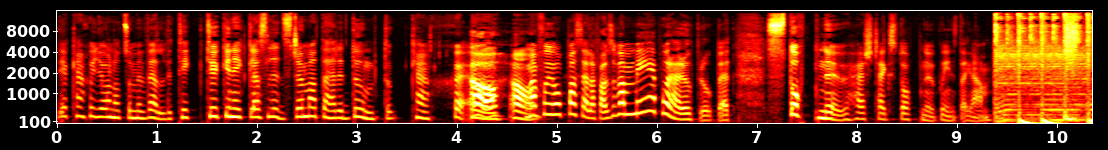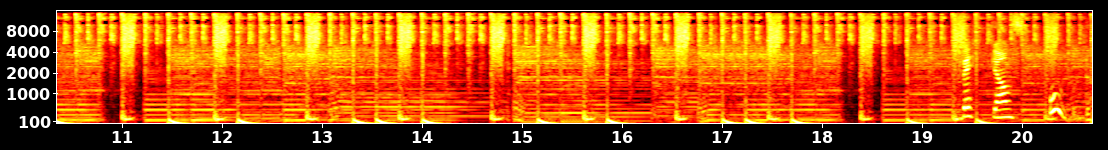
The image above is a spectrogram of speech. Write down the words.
jag kanske gör något som är väldigt... Ty tycker Niklas Lidström att det här är dumt? Och kanske, ja, ja, ja, man får ju hoppas i alla fall. Så var med på det här uppropet. Stopp nu, hashtag stopp nu på Instagram. Veckans ord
